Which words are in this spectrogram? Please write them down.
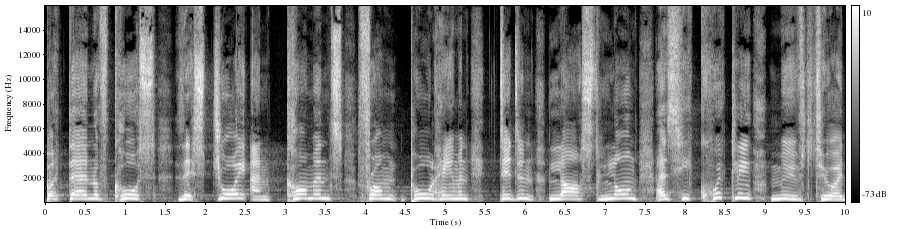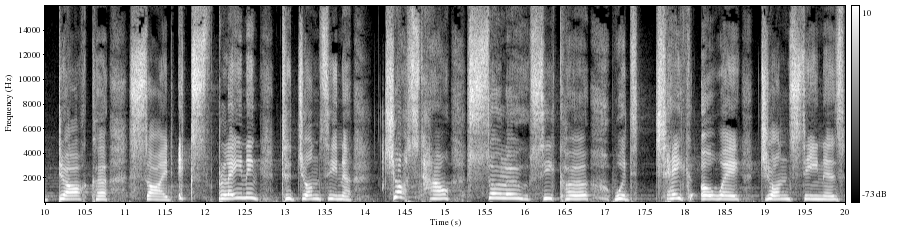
But then, of course, this joy and comments from Paul Heyman didn't last long as he quickly moved to a darker side, explaining to John Cena just how Solo Sikoa would take away John Cena's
